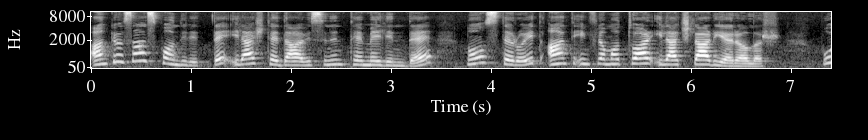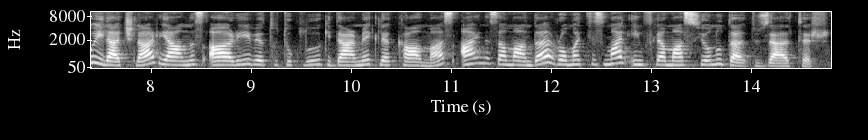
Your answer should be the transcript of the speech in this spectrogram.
Ankylozan spondilitte ilaç tedavisinin temelinde non-steroid antiinflamatuar ilaçlar yer alır. Bu ilaçlar yalnız ağrıyı ve tutukluğu gidermekle kalmaz, aynı zamanda romatizmal inflamasyonu da düzeltir.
